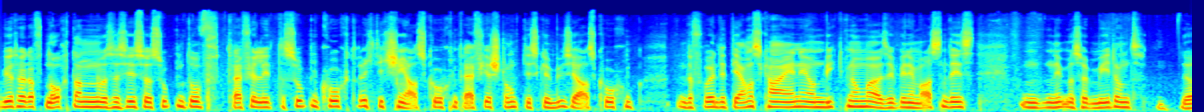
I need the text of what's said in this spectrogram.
wird halt auf die Nacht dann, was es ist, so ein Suppentopf, drei, vier Liter Suppen kocht, richtig schön auskochen, drei, vier Stunden das Gemüse auskochen. In der Früh in die Thermoskanne rein und mitgenommen. Also ich bin im Außendienst und nimmt man es halt mit und ja,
